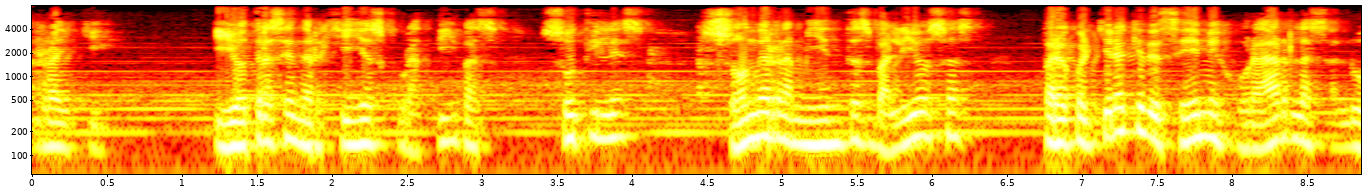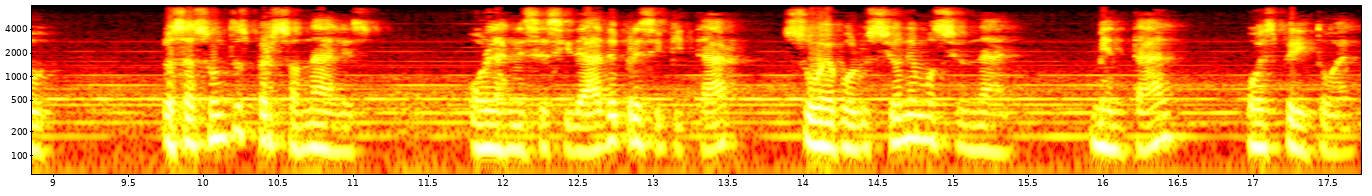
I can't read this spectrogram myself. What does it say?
Reiki y otras energías curativas sutiles son herramientas valiosas para cualquiera que desee mejorar la salud, los asuntos personales o la necesidad de precipitar su evolución emocional, mental o espiritual.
